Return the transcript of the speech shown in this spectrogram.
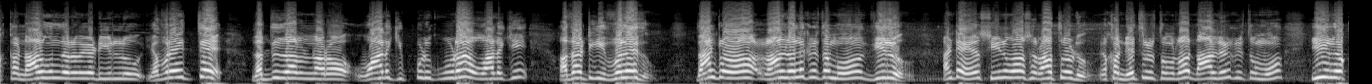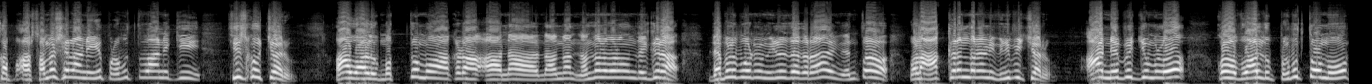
అక్కడ నాలుగు వందల ఇరవై ఏడు ఇళ్ళు ఎవరైతే లబ్ధిదారులు ఉన్నారో వాళ్ళకి ఇప్పుడు కూడా వాళ్ళకి అదాటికి ఇవ్వలేదు. దాంట్లో నాలుగు నెలల క్రితము వీళ్ళు అంటే శ్రీనివాస రాథోడు యొక్క నేతృత్వంలో నాలుగు నెలల క్రితము ఈ యొక్క సమస్యలని ప్రభుత్వానికి తీసుకొచ్చారు. వాళ్ళు మొత్తం అక్కడ నా- నంద- నందనవనం దగ్గర డబుల్ బోర్డు ఇల్లు దగ్గర ఎంతో వాళ్ళ ఆక్రందనని వినిపించారు. ఆ నేపథ్యంలో వాళ్ళు ప్రభుత్వము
